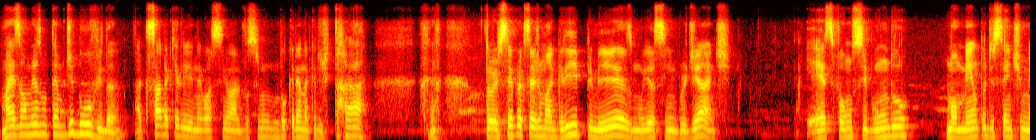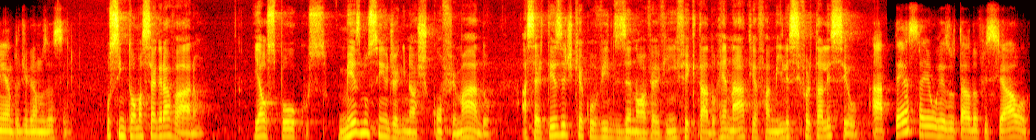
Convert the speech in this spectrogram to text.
mas ao mesmo tempo de dúvida. Sabe aquele negocinho, olha, você não estou querendo acreditar, torcer para que seja uma gripe mesmo e assim por diante. Esse foi um segundo momento de sentimento, digamos assim. Os sintomas se agravaram. E aos poucos, mesmo sem o diagnóstico confirmado, a certeza de que a Covid-19 havia infectado Renato e a família se fortaleceu. Até sair o resultado oficial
